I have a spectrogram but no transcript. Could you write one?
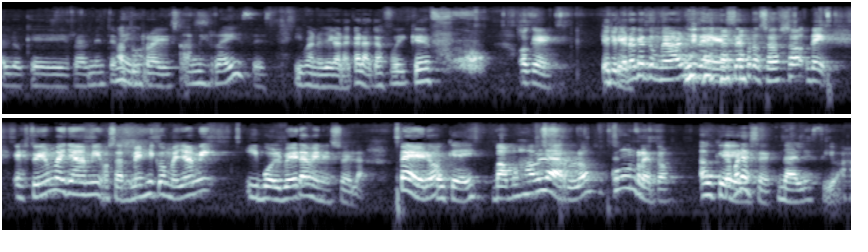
a lo que realmente A me... tus raíces. A mis raíces. Y bueno, llegar a Caracas fue que... Ok. Ok. Yo quiero que tú me hables de ese proceso de estoy en Miami, o sea, México, Miami y volver a Venezuela. Pero Ok. vamos a hablarlo con un reto. Ok. ¿Te parece? Dale, sí va.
